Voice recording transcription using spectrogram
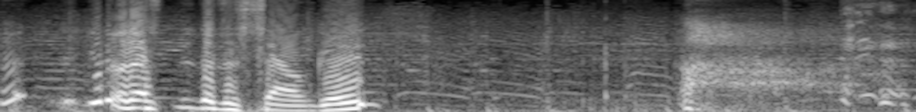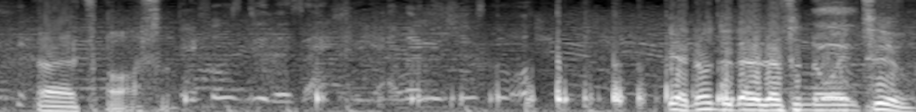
You know that doesn't sound good. That's awesome. You're supposed to do this actually. I learned this in school. Yeah, don't do that. That's annoying too.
